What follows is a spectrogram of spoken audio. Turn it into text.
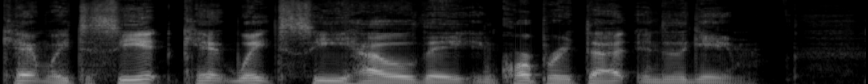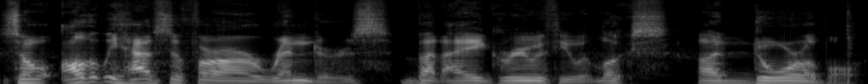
Can't wait to see it. Can't wait to see how they incorporate that into the game. So all that we have so far are renders, but I agree with you. It looks adorable.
